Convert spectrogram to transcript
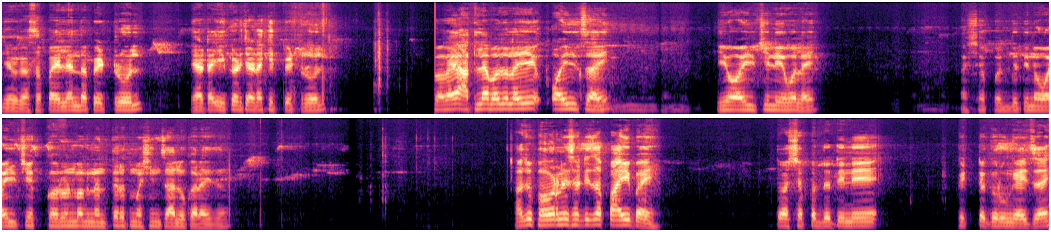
हे बघा असं पहिल्यांदा पेट्रोल या टा इकडच्या टाकीत पेट्रोल बघा आतल्या बाजूला हे ऑइलचं आहे. ही ऑइलची लेवल आहे. अशा पद्धतीनं ऑइल चेक करून मग नंतरच मशीन चालू करायचं. हा जो फवारणीसाठीचा पाईप आहे. तो अशा पद्धतीने फिट्ट करून घ्यायचा आहे.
